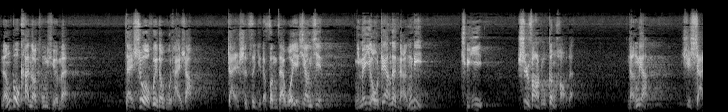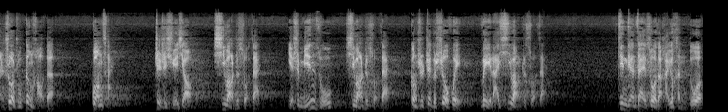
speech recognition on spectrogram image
能够看到同学们在社会的舞台上展示自己的风采，我也相信你们有这样的能力，去一释放出更好的能量，去闪烁出更好的光彩。这是学校希望之所在，也是民族希望之所在，更是这个社会未来希望之所在。今天在座的还有很多。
